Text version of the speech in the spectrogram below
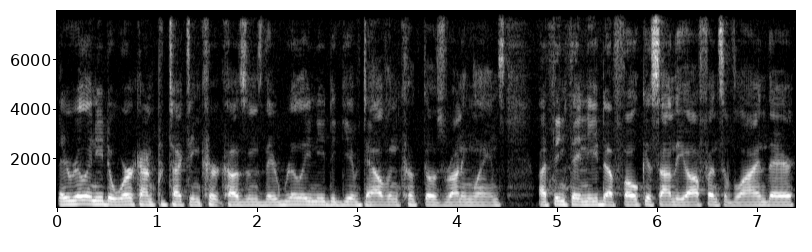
they really need to work on protecting Kirk Cousins. They really need to give Dalvin Cook those running lanes. I think they need to focus on the offensive line there,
